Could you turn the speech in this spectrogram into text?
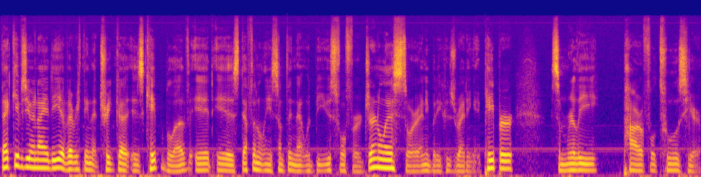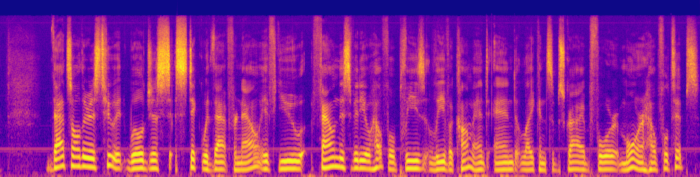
that gives you an idea of everything that Trinka is capable of. It is definitely something that would be useful for journalists or anybody who's writing a paper. Some really powerful tools here. That's all there is to it. We'll just stick with that for now. If you found this video helpful, please leave a comment and like and subscribe for more helpful tips.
